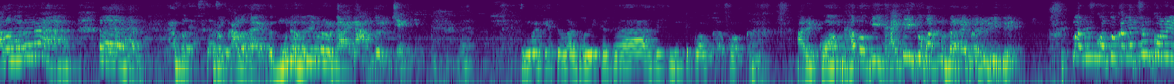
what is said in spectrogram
কালো হয়ে যাবে না? হ্যাঁ, ওরকম কালো হয়ে গেছে। মনে হলে ওর গায়ে গান ধরছে। তোমাকে এতবার বলি কাকা যে তুমি একটু কম খাও কম খাও। আরে কম খাব কি? খাইতেই তো পারব না এবার। মানুষ কত কালেকশন করে?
